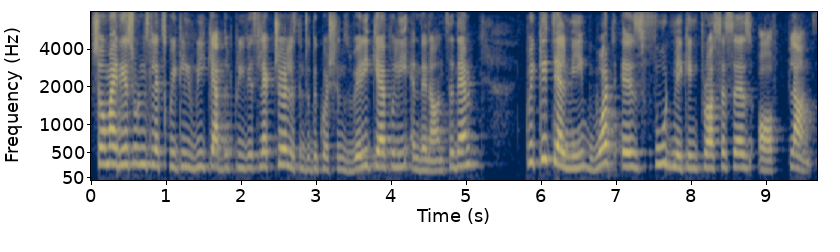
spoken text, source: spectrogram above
So my dear students, let's quickly recap the previous lecture. Listen to the questions very carefully and then answer them. Quickly tell me what is food making processes of plants?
